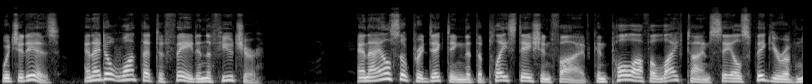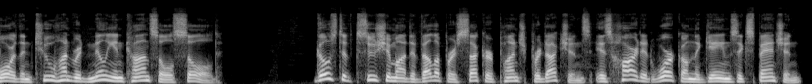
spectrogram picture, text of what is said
which it is, and I don't want that to fade in the future. And I also predicting that the PlayStation 5 can pull off a lifetime sales figure of more than 200 million consoles sold. Ghost of Tsushima developer Sucker Punch Productions is hard at work on the game's expansion,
